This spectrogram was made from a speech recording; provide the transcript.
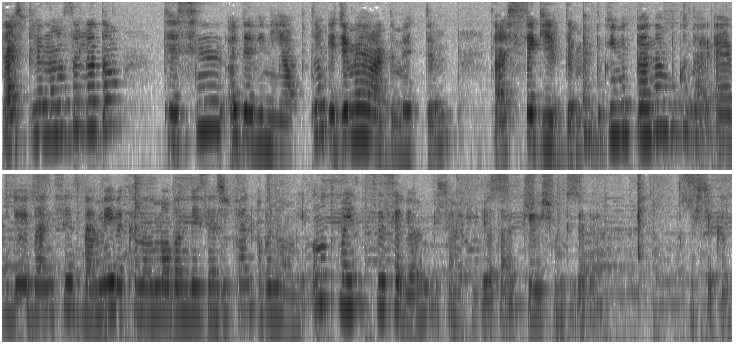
Ders planı hazırladım. Testinin ödevini yaptım. Ecem'e yardım ettim. Derse girdim. Bugünlük benden bu kadar. Eğer videoyu beğendiyseniz beğenmeyi ve kanalıma abone değilseniz lütfen abone olmayı unutmayın. Sizi seviyorum. Bir sonraki videoda görüşmek üzere. Hoşçakalın.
